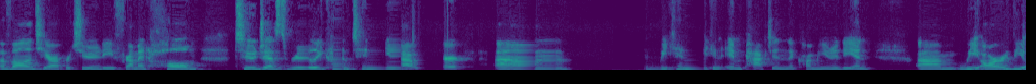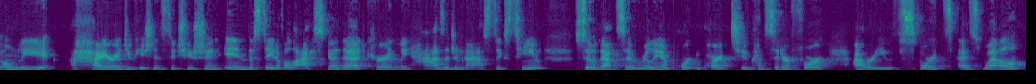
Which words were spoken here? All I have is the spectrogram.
a volunteer opportunity from at home to just really continue that where um, we can make an impact in the community and um, we are the only higher education institution in the state of Alaska that currently has a gymnastics team. So that's a really important part to consider for our youth sports as well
